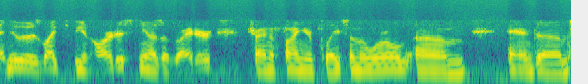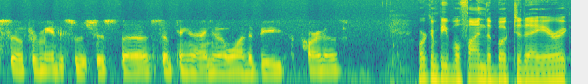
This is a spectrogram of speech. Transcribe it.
I knew it was like to be an artist, you know, as a writer, trying to find your place in the world. Um, and um, so for me, this was just uh, something that I knew I wanted to be a part of. Where can people find the book today, Eric?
